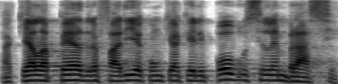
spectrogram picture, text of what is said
Aquela pedra faria com que aquele povo se lembrasse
